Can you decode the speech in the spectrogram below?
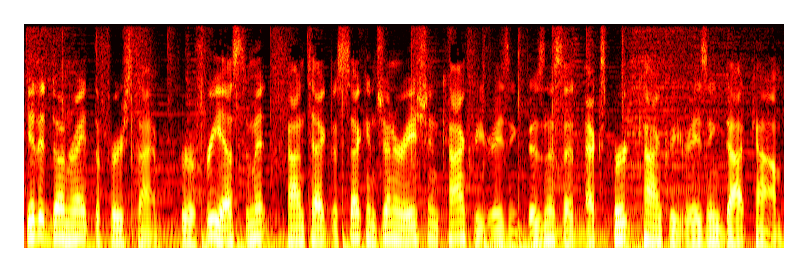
Get it done right the first time. For a free estimate, contact a second generation concrete raising business at expertconcreteraising.com.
